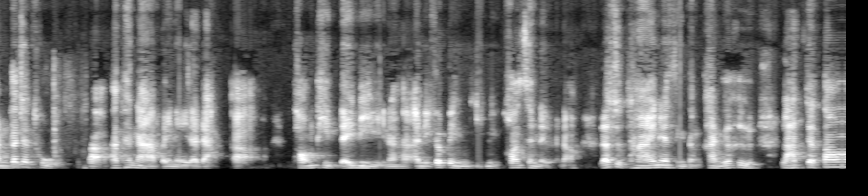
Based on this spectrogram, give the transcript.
มันก็จะถูกพัฒนาไปในระดับท้องถิ่นได้ดีนะคะอันนี้ก็เป็นอีกข้อเสนอเนาะแล้วสุดท้ายเนี่ยสิ่งสำคัญก็คือ รัฐจะต้อง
